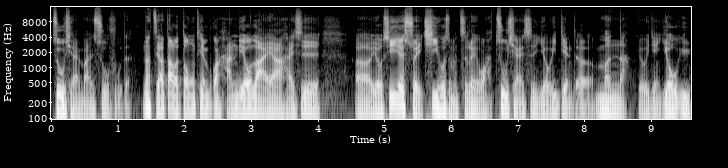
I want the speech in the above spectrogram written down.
住起来蛮舒服的？那只要到了冬天，不管寒流来啊，还是呃有是一些水汽或什么之类，哇，住起来是有一点的闷呐，有一点忧郁，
